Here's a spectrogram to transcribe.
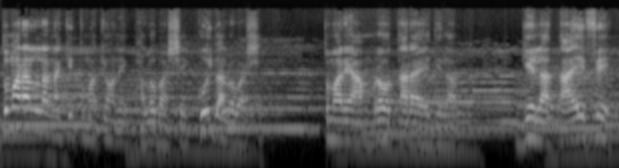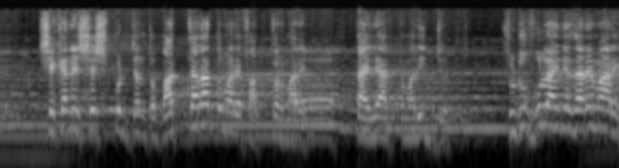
তোমার আল্লাহ নাকি তোমাকে অনেক ভালোবাসে? কই ভালোবাসে? তোমারে আমরাও তারায় দিলাম। গেলা তায়েফে, সেখানে শেষ পর্যন্ত বাচ্চারা তোমারে পাত্তর মারে। তাইলে আর তোমার ইজ্জত? শুধু ফুলাইনে যারে মারে,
